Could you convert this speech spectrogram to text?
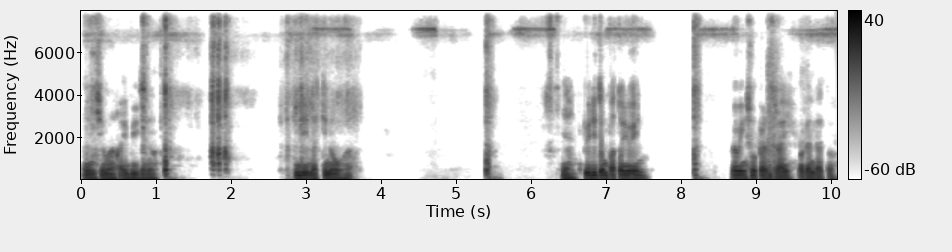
Ayun siya mga kaibigan, no? Hindi na kinuha. Yan, pwede itong patuyuin. Gawing super dry. Maganda to.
